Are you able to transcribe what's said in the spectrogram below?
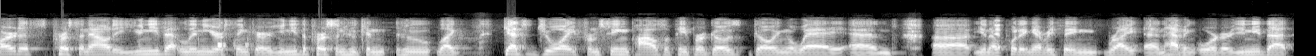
artist personality, you need that linear thinker. You need the person who can who like gets joy from seeing piles of paper goes going away and uh, you know putting everything right and having order. You need that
